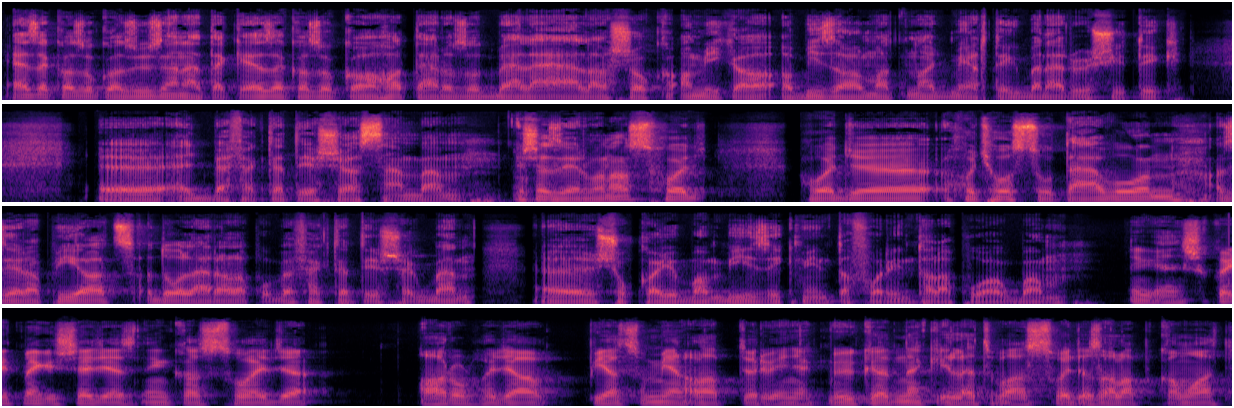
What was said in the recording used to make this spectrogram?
ezek azok az üzenetek, ezek azok a határozott beleállások, amik a, a bizalmat nagy mértékben erősítik egy befektetéssel szemben. És ezért van az, hogy, hogy, hogy hosszú távon azért a piac a dollár alapú befektetésekben sokkal jobban bízik, mint a forint alapúakban. Igen, és akkor itt meg is jegyeznénk azt, hogy arról, hogy a piacon milyen alaptörvények működnek, illetve az, hogy az alapkamat,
